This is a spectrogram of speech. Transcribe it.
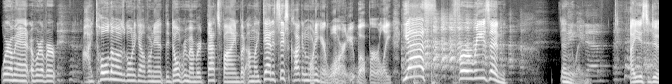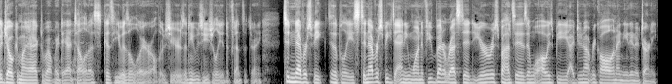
where I'm at or whatever. I told them I was going to California. They don't remember. That's fine. But I'm like, Dad, it's six o'clock in the morning here. Well, aren't you up early? Yes, for a reason. Anyway, Dad. I used to do a joke in my act about my dad telling us because he was a lawyer all those years and he was usually a defense attorney. to never speak to the police, to never speak to anyone. If you've been arrested, your response is and will always be, I do not recall and I need an attorney.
